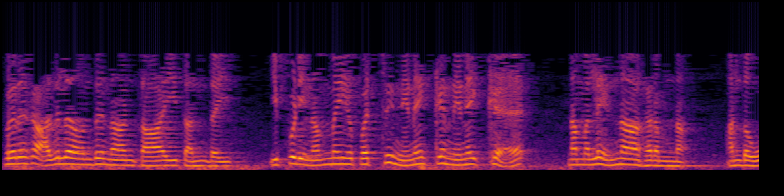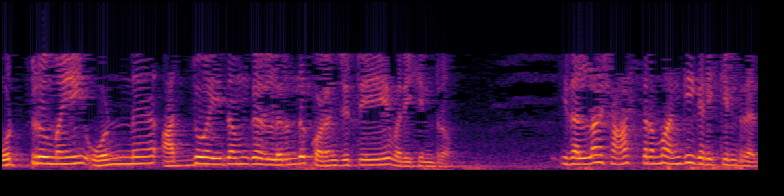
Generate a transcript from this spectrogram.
பிறகு அதுல வந்து நான் தாய் தந்தை. இப்படி நம்மைய பற்றி நினைக்க நினைக்க நம்மள என்ன ஆகிறோம்னா அந்த ஒற்றுமை ஒன்னு அத்வைதம்ங்கிறதுல இருந்து குறைஞ்சிட்டே வருகின்றோம். இதெல்லாம் சாஸ்திரமும் அங்கீகரிக்கின்றது.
